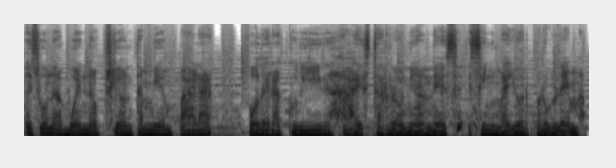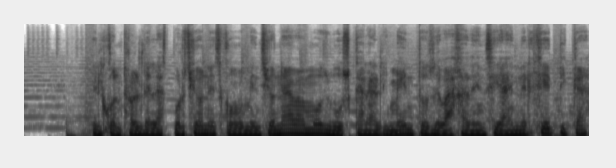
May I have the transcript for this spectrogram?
es una buena opción también para poder acudir a estas reuniones sin mayor problema. El control de las porciones, como mencionábamos, buscar alimentos de baja densidad energética.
